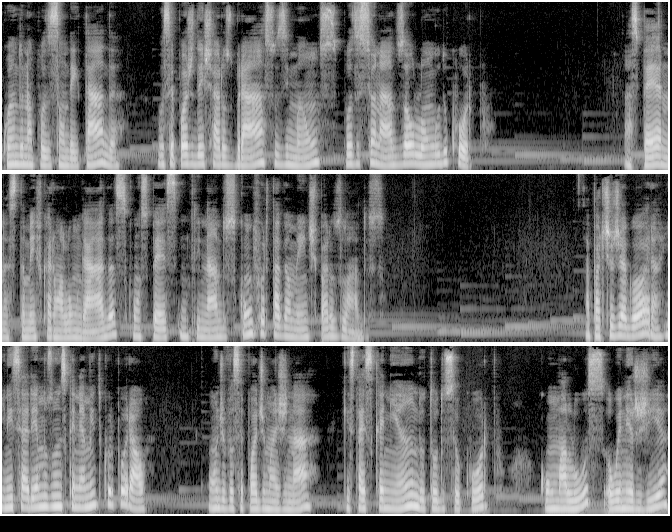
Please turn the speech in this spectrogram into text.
Quando na posição deitada, você pode deixar os braços e mãos posicionados ao longo do corpo. As pernas também ficaram alongadas, com os pés inclinados confortavelmente para os lados. A partir de agora, iniciaremos um escaneamento corporal, onde você pode imaginar que está escaneando todo o seu corpo com uma luz ou energia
